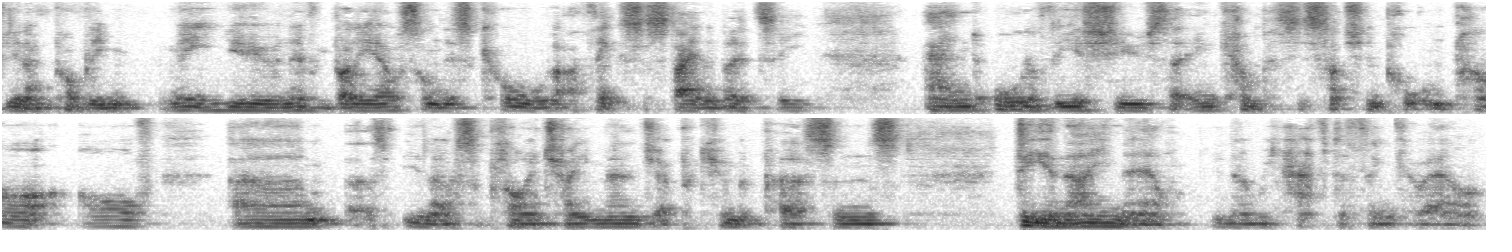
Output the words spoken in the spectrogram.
you know probably me, you, and everybody else on this call. I think sustainability and all of the issues that encompasses such an important part of um, you know supply chain manager, procurement person's DNA. Now, you know, we have to think about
